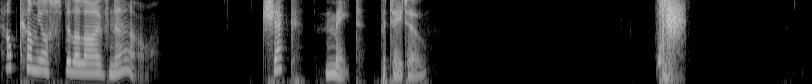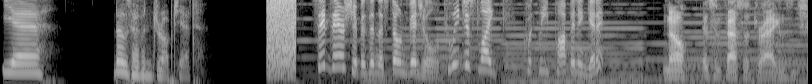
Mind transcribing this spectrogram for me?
how come you're still alive now? Checkmate, potato. Yeah, those haven't dropped yet. Cid's airship is in the Stone Vigil. Can we just, like, quickly pop in and get it? No, it's infested with dragons and shit.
